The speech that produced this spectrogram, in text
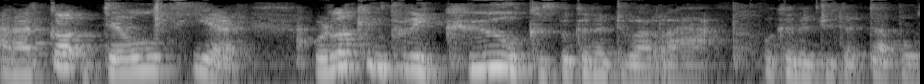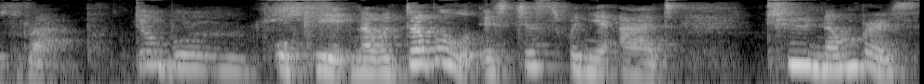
And I've got Dyls here. We're looking pretty cool because we're going to do a rap. We're going to do the doubles rap. Doubles. Okay, now a double is just when you add two numbers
